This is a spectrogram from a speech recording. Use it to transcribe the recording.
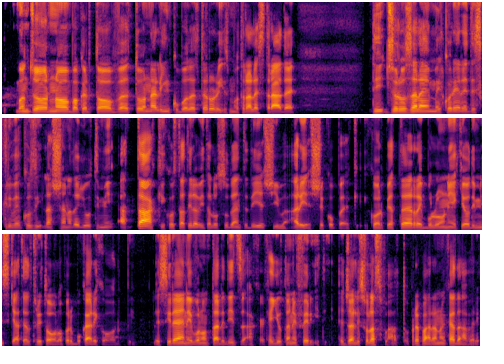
Buongiorno, Boker Tov. Torna l'incubo del terrorismo tra le strade di Gerusalemme. Il Corriere descrive così la scena degli ultimi attacchi costati la vita allo studente di Yeshiva Arieshe Kopek. I corpi a terra, i bulloni e i chiodi mischiati al tritolo per bucare i corpi. Le sirene e i volontari di Zacca che aiutano i feriti e già lì sull'asfalto preparano i cadaveri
